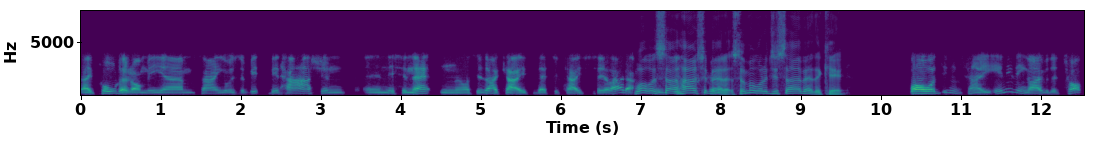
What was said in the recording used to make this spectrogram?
they pulled it on me, um, saying it was a bit bit harsh and and this and that. And I says, okay, if that's the case, see you later. What was It's so harsh about it, Summer? What did you say about the kid? Well, I didn't say anything over the top,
